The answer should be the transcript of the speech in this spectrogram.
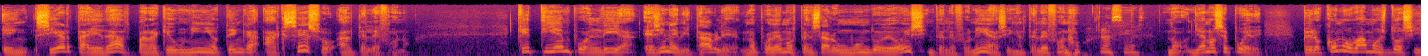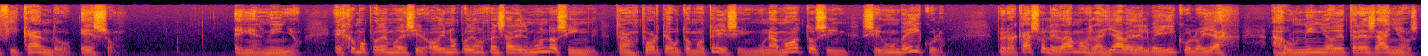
en cierta edad para que un niño tenga acceso al teléfono. ¿Qué tiempo al día? Es inevitable. No podemos pensar un mundo de hoy sin telefonía, sin el teléfono. Así es. No, ya no se puede. Pero ¿cómo vamos dosificando eso en el niño? Es como podemos decir, hoy no podemos pensar el mundo sin transporte automotriz, sin una moto, sin, sin un vehículo. Pero ¿acaso le damos las llaves del vehículo ya a un niño de tres años?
